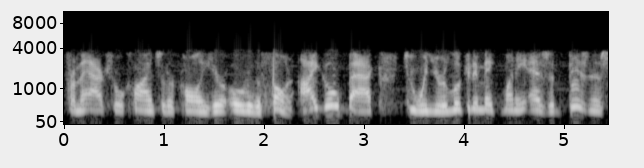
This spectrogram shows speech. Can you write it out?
from the actual clients that are calling here over the phone. I go back to when you're looking to make money as a business.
